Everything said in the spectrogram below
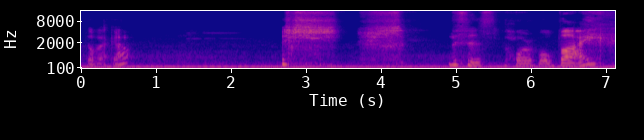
Go back out. this is horrible. Bye.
